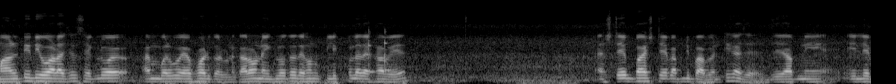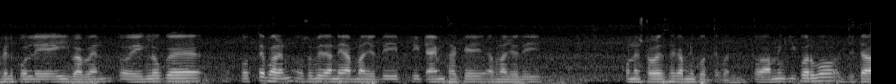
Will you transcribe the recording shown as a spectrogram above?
মাল্টি রিওয়ার্ড আছে, সেগুলো আমি বলব অ্যাভয়েড করবেন কারণ এগুলোতে দেখুন ক্লিক করলে দেখাবে স্টেপ বাই স্টেপ আপনি পাবেন, ঠিক আছে? যে আপনি এই লেভেল করলে এই পাবেন। তো এগুলোকে করতে পারেন, অসুবিধা নেই। আপনার যদি ফ্রি টাইম থাকে, আপনার যদি কোনো স্টোরেজ থেকে, আপনি করতে পারেন। তো আমি কি করব, যেটা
